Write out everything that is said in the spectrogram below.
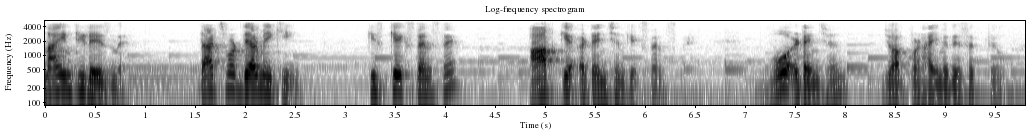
ninety days में. That's what they are making किसके एक्सपेंस पे आपके अटेंशन के एक्सपेंस पे वो अटेंशन जो आप पढ़ाई में दे सकते हो,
